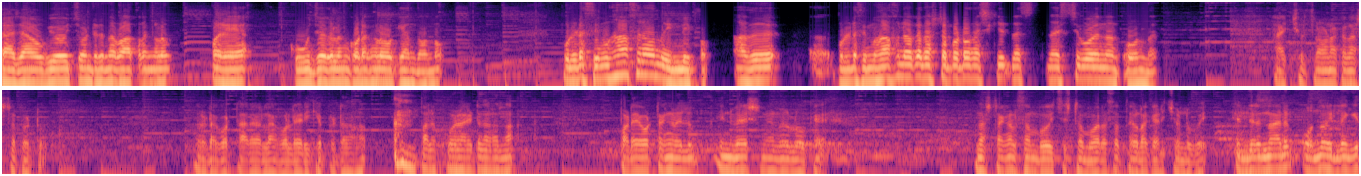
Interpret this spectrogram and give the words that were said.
രാജാവ് ഉപയോഗിച്ചുകൊണ്ടിരുന്ന പാത്രങ്ങളും പഴയ കൂജകളും കുടങ്ങളും ഒക്കെയാന്ന് തോന്നുന്നു. പുള്ളിയുടെ സിംഹാസനമൊന്നും ഇല്ല ഇപ്പം. അത് പുള്ളിയുടെ സിംഹാസനമൊക്കെ നഷ്ടപ്പെട്ടോ നശിക്ക് നശി- നശിച്ചു പോയെന്നാണ് തോന്നുന്നത്. ആക്ച്വൽ ത്രോണൊക്കെ നഷ്ടപ്പെട്ടു. അവരുടെ കൊട്ടാരമെല്ലാം കൊള്ളയടിക്കപ്പെട്ടതാണ്. പലപ്പോഴായിട്ട് നടന്ന പടയോട്ടങ്ങളിലും ഇൻവേഷനുകളിലും ഒക്കെ നഷ്ടങ്ങൾ സംഭവിച്ച് ഇഷ്ടംപോലെ സ്വത്തുകളൊക്കെ അടിച്ചുകൊണ്ട് പോയി. എന്നിരുന്നാലും ഒന്നും ഇല്ലെങ്കിൽ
